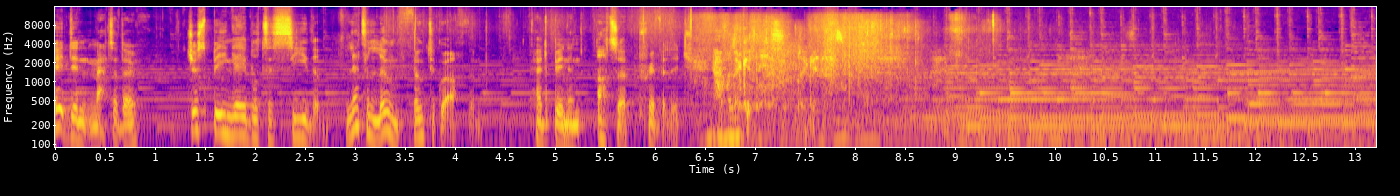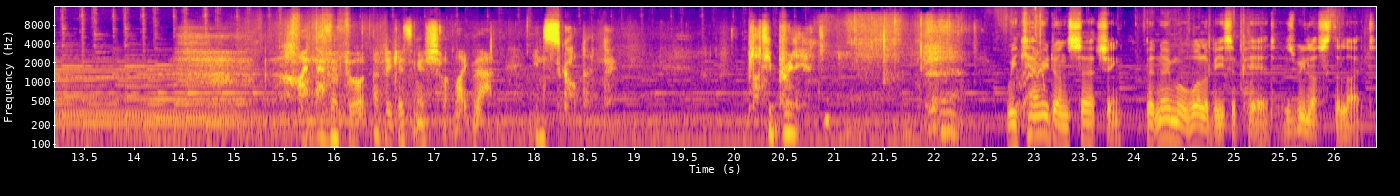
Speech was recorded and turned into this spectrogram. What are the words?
It didn't matter though. Just being able to see them, let alone photograph them, had been an utter privilege. Have a look at this. Look at this. I never thought I'd be getting a shot like that in Scotland. Bloody brilliant. We carried on searching, but no more wallabies appeared as we lost the light.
